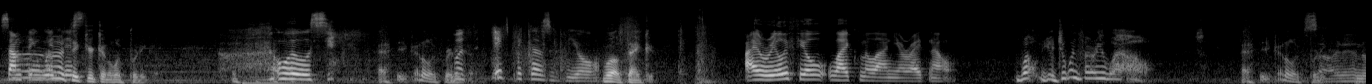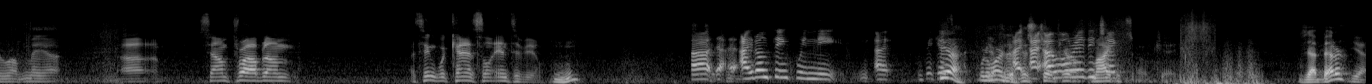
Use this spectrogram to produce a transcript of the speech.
something uh, with I this. think you're to look pretty good. we will see. You're to look pretty But good. But it's because of you. Well, thank you. I really feel like Melania right now. Well, you're doing very well. You're going to look pretty. Sorry to interrupt, Mayor. Uh, sound problem. I think we cancel interview. Mm-hmm. Uh, I- I don't think we need. I because Yeah, what do I do? I, Just I, I've already mic. checked. Okay. Is that better? Yeah,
